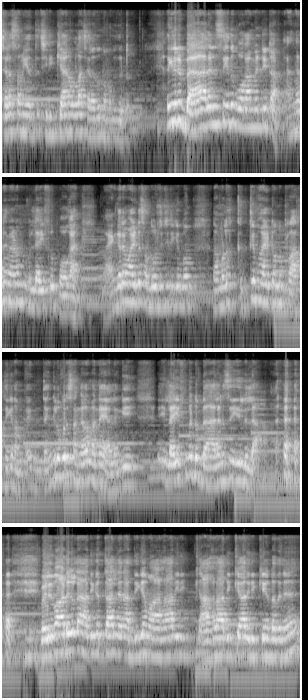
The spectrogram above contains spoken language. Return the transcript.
ചില സമയത്ത് ചിരിക്കാനുള്ള ചിലതും നമുക്ക് കിട്ടും. അതിങ്ങനെ ഒരു ബാലൻസ് ചെയ്ത് പോകാൻ വേണ്ടിയിട്ടാണ്. അങ്ങനെ വേണം ലൈഫ് പോകാൻ. ഭയങ്കരമായിട്ട് സന്തോഷിച്ചിരിക്കുമ്പോൾ നമ്മൾ കൃത്യമായിട്ടൊന്ന് പ്രാർത്ഥിക്കണം. എന്തെങ്കിലും ഒരു സങ്കടം തന്നെ അല്ലെങ്കിൽ ഈ ലൈഫ് കണ്ട് ബാലൻസ് ചെയ്യില്ല. വെളിപാടുകളുടെ അധികത്താൽ ഞാൻ അധികം ആഹ്ലാദി ആഹ്ലാദിക്കാതിരിക്കേണ്ടതിന്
